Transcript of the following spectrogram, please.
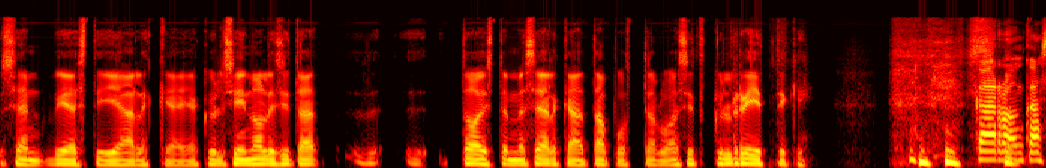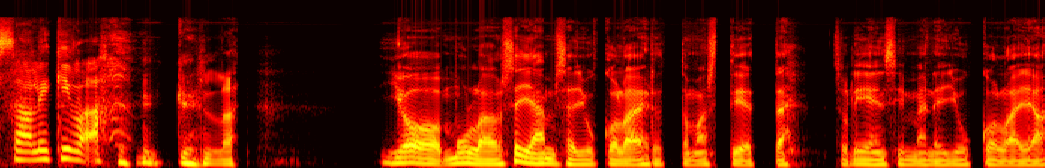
sen viestin jälkeen ja kyllä siinä oli sitä toistemme selkää taputtelua, sitten kyllä riittikin. Karon kanssa oli kiva. kyllä. Joo, mulla on se Jämsä Jukola ehdottomasti, että se oli ensimmäinen Jukola ja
